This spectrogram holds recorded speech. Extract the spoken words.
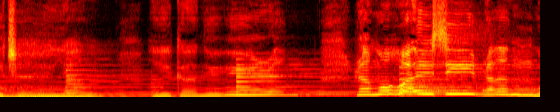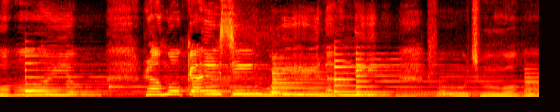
你这样一个女人，让我欢喜，让我忧，让我甘心为了你付出我。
